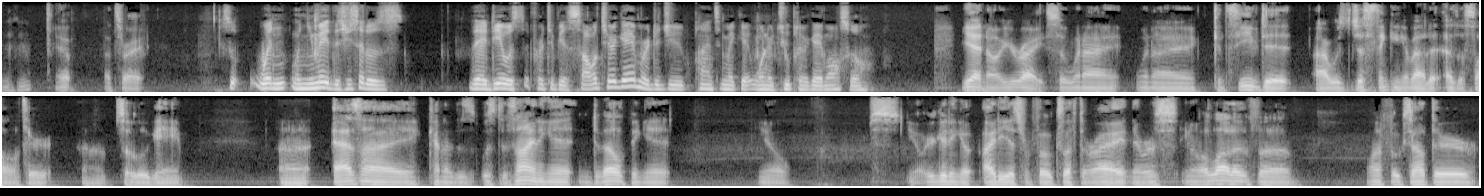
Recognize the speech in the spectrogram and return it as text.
Mm-hmm. Yep, that's right. So when when you made this, you said it was the idea was for it to be a solitaire game, or did you plan to make it one or two player game also? Yeah, no, you're right. So when I when I conceived it, I was just thinking about it as a solitaire um, solo game. Uh, as I kind of was designing it and developing it, you know, you know, you're getting ideas from folks left and right, and there was you know a lot of uh, a lot of folks out there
